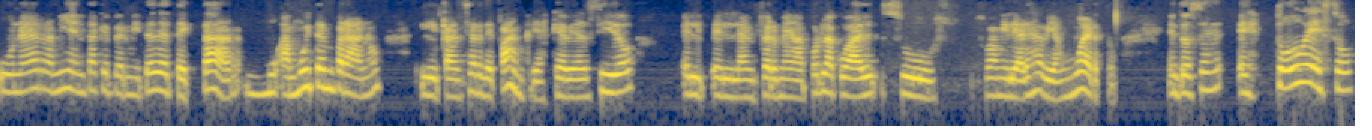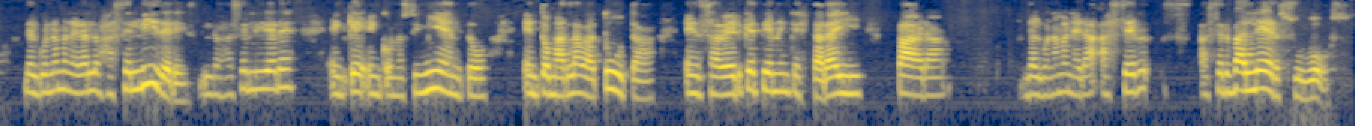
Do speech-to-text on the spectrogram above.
una herramienta que permite detectar a muy temprano el cáncer de páncreas, que había sido la enfermedad por la cual sus familiares habían muerto. Entonces, es, todo eso de alguna manera los hace líderes, los hace líderes en que en conocimiento, en tomar la batuta, en saber que tienen que estar ahí para de alguna manera hacer hacer valer su voz,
